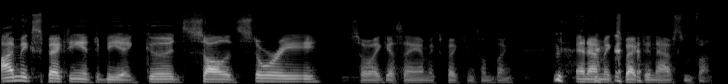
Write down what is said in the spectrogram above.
I'm expecting it to be a good solid story. So I guess I am expecting something. And I'm expecting to have some fun.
